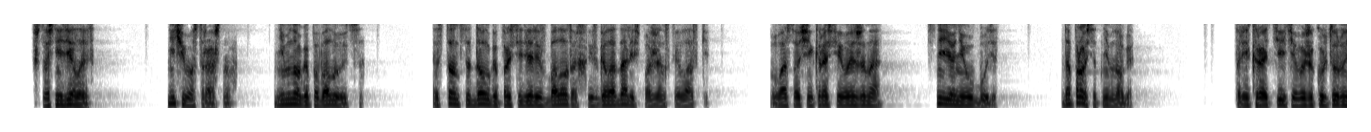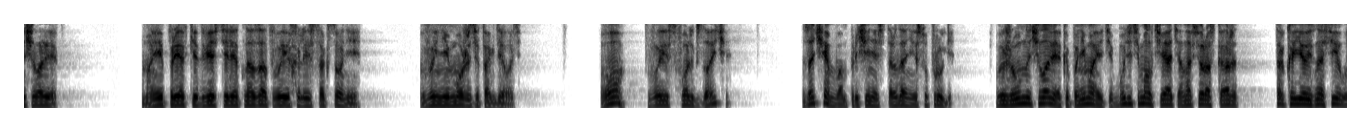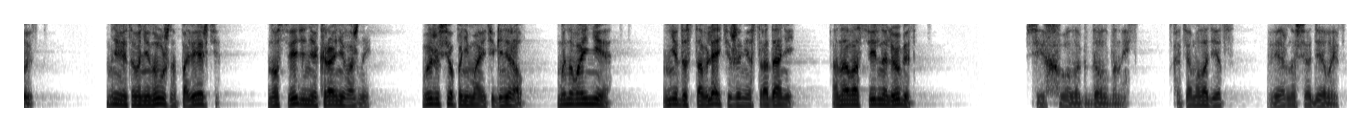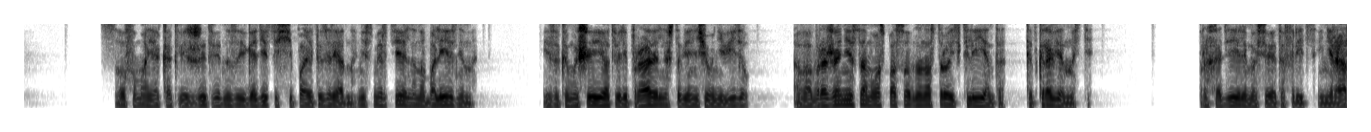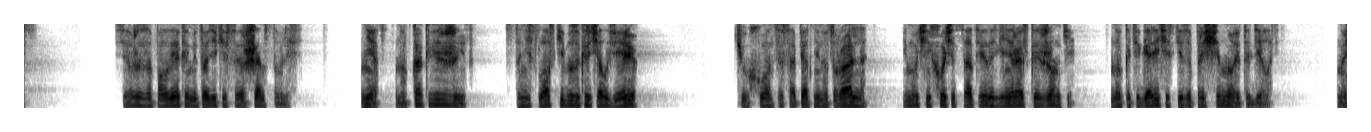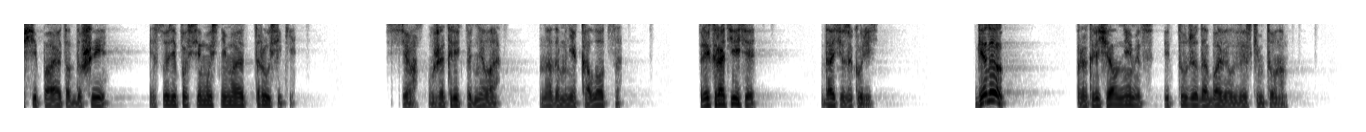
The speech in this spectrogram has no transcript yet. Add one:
Что с ней делают? Ничего страшного. Немного побалуются. Эстонцы долго просидели в болотах и сголодались по женской ласке. У вас очень красивая жена. С нее не убудет. Допросят немного. Прекратите, вы же культурный человек. Мои предки 200 лет назад выехали из Саксонии. Вы не можете так делать. О, вы из Фольксдойче? Зачем вам причинять страдания супруге? Вы же умный человек и понимаете, будете молчать, она все расскажет. Только ее изнасилуют. Мне этого не нужно, поверьте. Но сведения крайне важны. Вы же все понимаете, генерал. Мы на войне. Не доставляйте жене страданий. Она вас сильно любит. Психолог долбанный. Хотя молодец. Верно все делает. Софа моя как визжит, видно, за ягодицы щипает изрядно. Не смертельно, но болезненно. И за камыши ее отвели правильно, чтобы я ничего не видел. А воображение само способно настроить клиента к откровенности. Проходили мы все это, фриц, и не раз. Все же за полвека методики совершенствовались. Нет, но как визжит. Станиславский бы закричал «Верю!». Чухонцы сопят ненатурально. Им очень хочется отведать генеральской жонки, но категорически запрещено это делать. Нащипают от души и, судя по всему, снимают трусики. Все, уже крик подняла. Надо мне колоться. «Прекратите! Дайте закурить!» «Генук!» прокричал немец и тут же добавил веским тоном.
